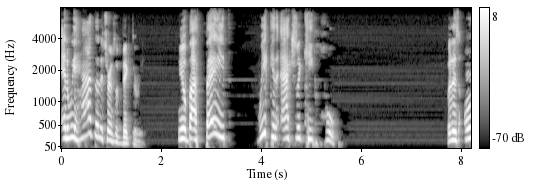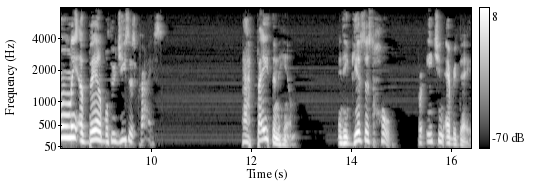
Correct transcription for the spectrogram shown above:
And we have that assurance of victory. You know, by faith, we can actually keep hope. But it's only available through Jesus Christ. Have faith in Him. And He gives us hope for each and every day.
